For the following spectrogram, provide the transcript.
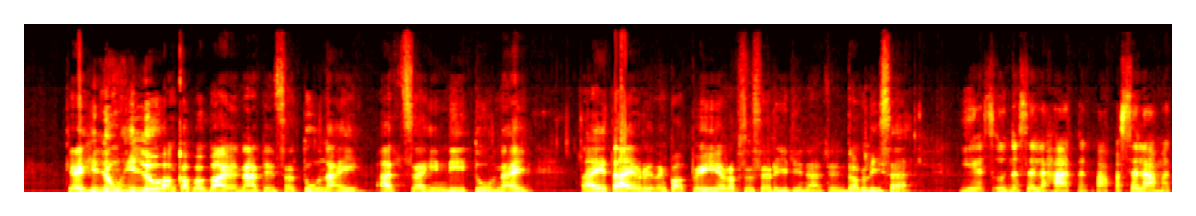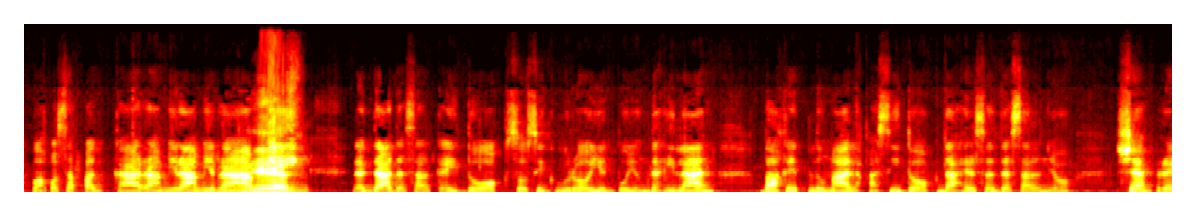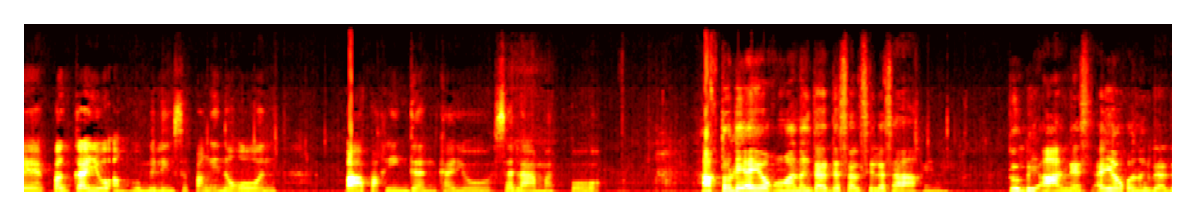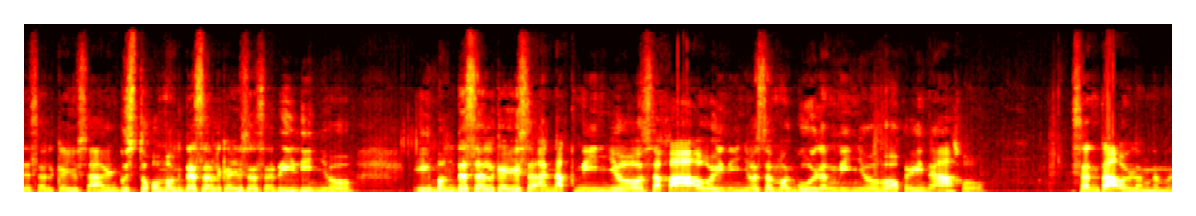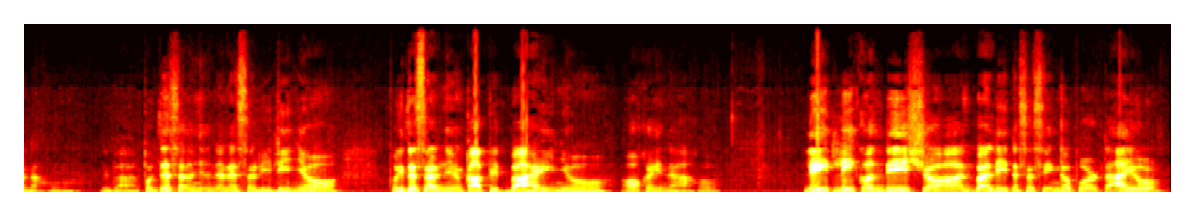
kaya hilong-hilo ang kababayan natin sa tunay at sa hindi tunay. Tayo-tayo rin nagpapahirap sa sarili natin. Dog Lisa? Yes, una sa lahat, nagpapasalamat po ako sa pagkarami-rami-raming nagdadasal kay Doc. So siguro yun po yung dahilan bakit lumalakas si Doc dahil sa dasal nyo. Siyempre, pag kayo ang humiling sa Panginoon, papakinggan kayo. Salamat po. Actually, ayoko nga nagdadasal sila sa akin. To be honest, ayoko nagdadasal kayo sa akin. Gusto ko magdasal kayo sa sarili nyo. Magdasal kayo sa anak ninyo, sa kaaway ninyo, sa magulang ninyo. Okay na ako. Isang tao lang naman ako. ba? Pagdasal nyo na lang sarili nyo. Pagdasal nyo yung kapitbahay nyo. Okay na ako. Lately condition, bali na sa Singapore tayo.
